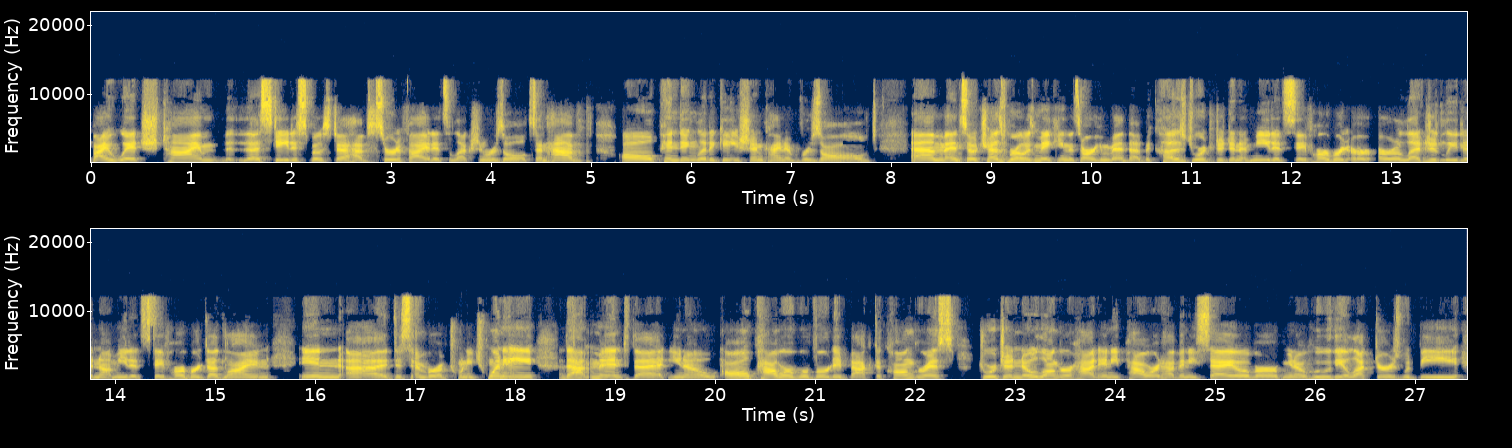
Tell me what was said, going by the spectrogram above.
by which time the state is supposed to have certified its election results and have all pending litigation kind of resolved. Um, and so Chesebro is making this argument that because Georgia didn't meet its safe harbor or, or allegedly did not meet its safe harbor deadline in uh, December of 2020, that meant that, you know, all power reverted back to Congress. Georgia no longer had any power to have any say over, you know, who the electors would be.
